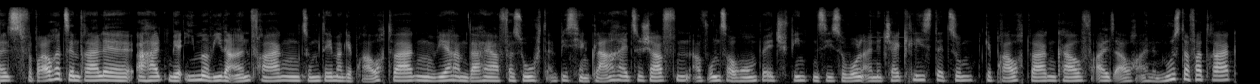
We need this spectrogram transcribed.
Als Verbraucherzentrale erhalten wir immer wieder Anfragen zum Thema Gebrauchtwagen. Wir haben daher versucht, ein bisschen Klarheit zu schaffen. Auf unserer Homepage finden Sie sowohl eine Checkliste zum Gebrauchtwagenkauf als auch einen Mustervertrag.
